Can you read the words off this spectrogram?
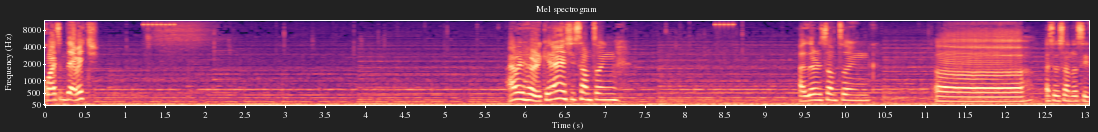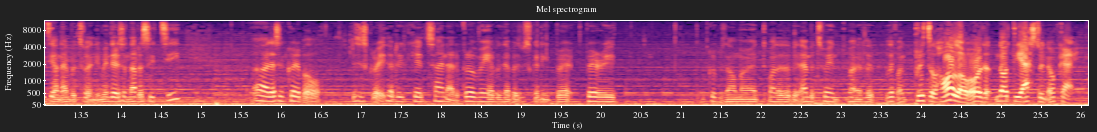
Quite some damage. I'm in a hurry. Can I ask you something? I learned something. Uh, I saw another city on number 20. You mean there's another city? Uh, that's incredible. This is great. How did signed out? Follow me. I've never was getting bur buried. The group is my one that in between. One that live on Brittle Hollow, or the, not the Ash Twin. Okay.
